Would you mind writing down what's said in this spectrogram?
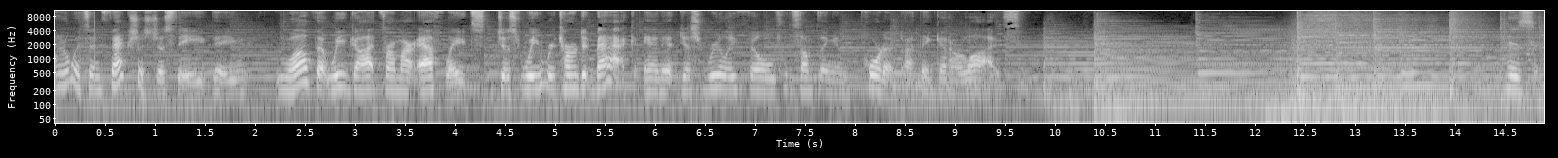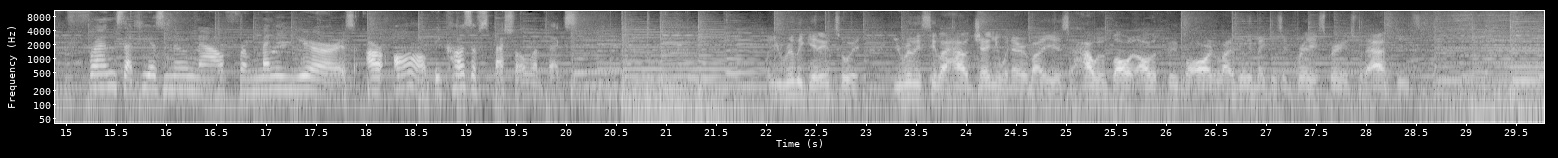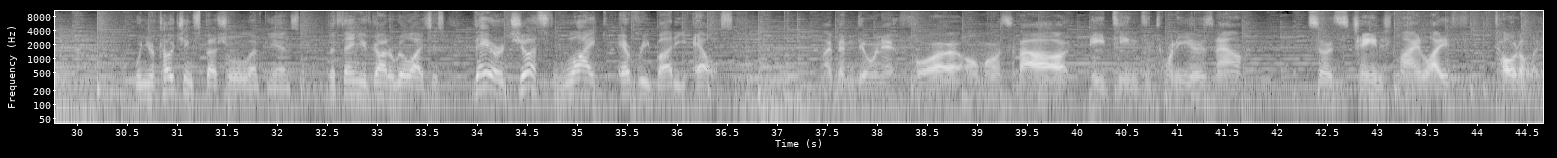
know, it's infectious, just the, the love that we got from our athletes, just we returned it back, and it just really filled something important, I think, in our lives. His friends that he has known now for many years are all because of Special Olympics. When you really get into it, you really see like how genuine everybody is and how involved all the people are to like really make this a great experience for the athletes. When you're coaching Special Olympians, the thing you've got to realize is they are just like everybody else. I've been doing it for almost about 18 to 20 years now, so it's changed my life totally.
